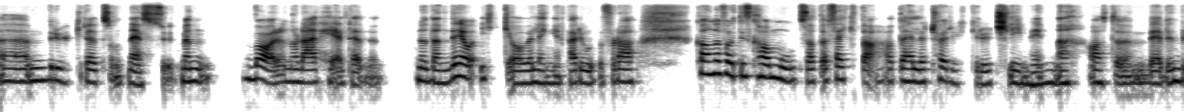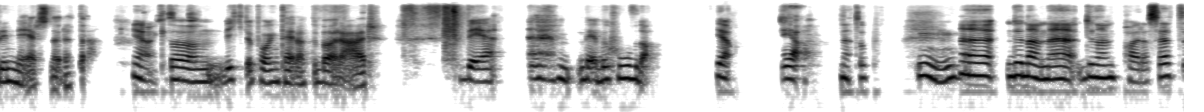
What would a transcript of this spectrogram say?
eh, bruker et sånt nesesug. Men bare når det er helt nødvendig, og ikke over lengre perioder. For da kan det faktisk ha motsatt effekt, da. At det heller tørker ut slimhinnene, og at eh, babyen blir mer snørrete. Ja, Så um, viktig å poengtere at det bare er ved, ved behov, da. Ja. Ja. nettopp. Mm. Eh, Du nevner, du nevner Paracet.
